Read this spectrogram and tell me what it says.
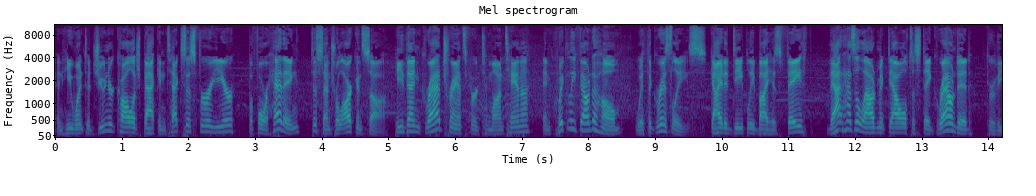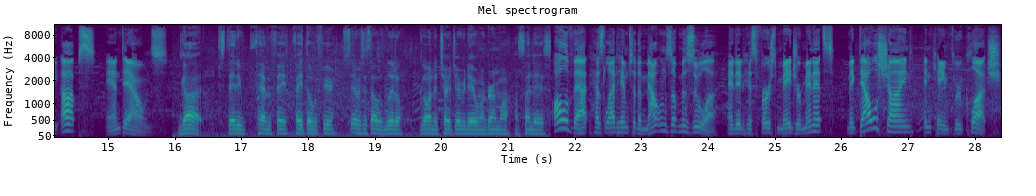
and he went to junior college back in Texas for a year before heading to Central Arkansas. He then grad transferred to Montana and quickly found a home with the Grizzlies. Guided deeply by his faith, that has allowed McDowell to stay grounded through the ups and downs. God, steady having faith, faith over fear. Ever since I was little, going to church every day with my grandma on Sundays. All of that has led him to the mountains of Missoula, and in his first major minutes, McDowell shined and came through clutch,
